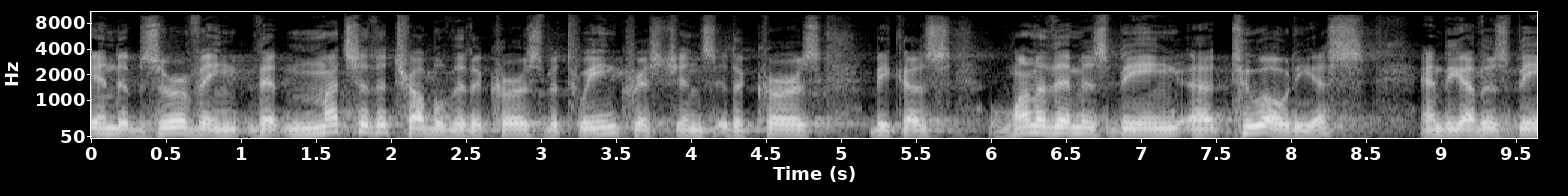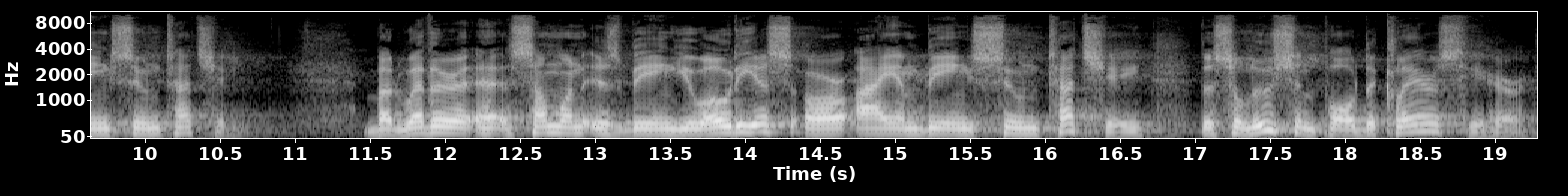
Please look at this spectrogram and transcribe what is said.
in observing that much of the trouble that occurs between Christians, it occurs because one of them is being uh, too odious and the other is being soon touchy. But whether uh, someone is being euodious or I am being soon touchy, the solution Paul declares here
